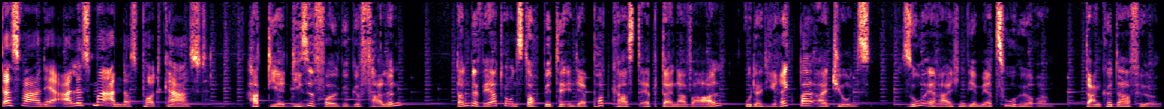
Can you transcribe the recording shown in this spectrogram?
Das war der Alles mal anders Podcast. Hat dir diese Folge gefallen? Dann bewerte uns doch bitte in der Podcast-App deiner Wahl oder direkt bei iTunes. So erreichen wir mehr Zuhörer. Danke dafür.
